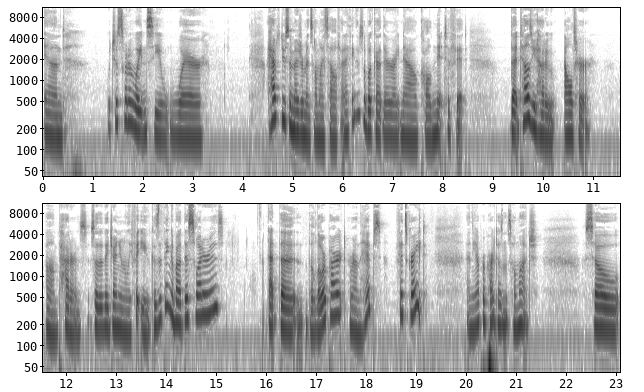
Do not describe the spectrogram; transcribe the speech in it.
and we'll just sort of wait and see where I have to do some measurements on myself. And I think there's a book out there right now called Knit to Fit that tells you how to alter um, patterns so that they genuinely fit you. Because the thing about this sweater is that the the lower part around the hips fits great, and the upper part doesn't so much. So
